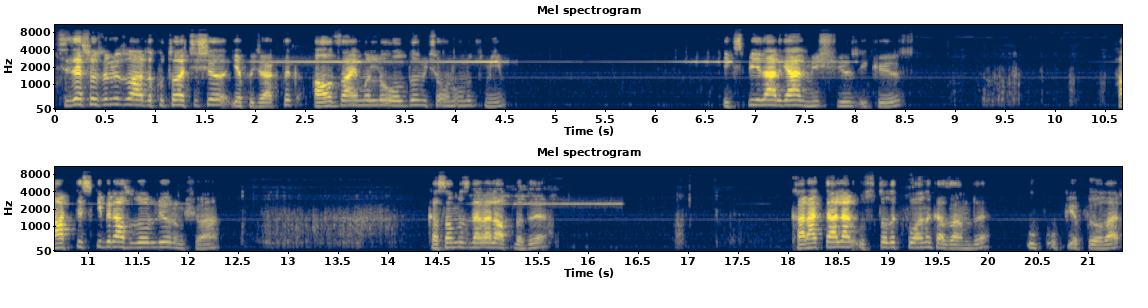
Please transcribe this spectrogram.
Size sözümüz vardı. Kutu açışı yapacaktık. Alzheimer'lı olduğum için onu unutmayayım. XP'ler gelmiş. 100-200. Hard diski biraz zorluyorum şu an. Kasamız level atladı. Karakterler ustalık puanı kazandı. Up up yapıyorlar.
